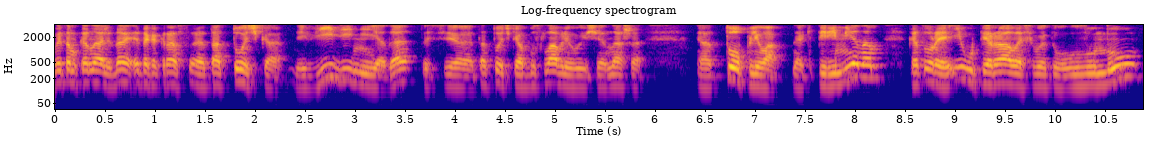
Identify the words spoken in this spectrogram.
в этом канале, да, это как раз э, та точка видения, да, то есть э, та точка, обуславливающая наше топливо к переменам, которая и упиралась в эту Луну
